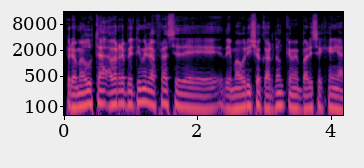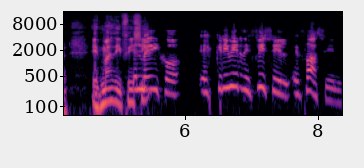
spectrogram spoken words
Pero me gusta, a ver, repetime la frase de, Mauricio Cartón que me parece genial. Es más difícil... Él me dijo, escribir difícil es fácil.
